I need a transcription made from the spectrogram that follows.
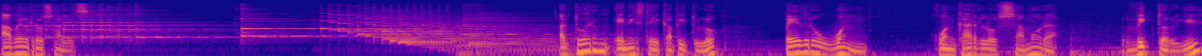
Abel Rosales. Actuaron en este capítulo Pedro Wang, Juan Carlos Zamora, Víctor Yu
